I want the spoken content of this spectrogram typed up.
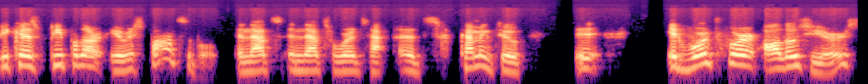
because people are irresponsible, and that's and that's where it's it's coming to. It, it worked for all those years,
